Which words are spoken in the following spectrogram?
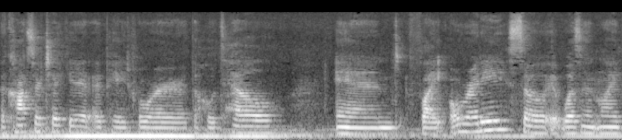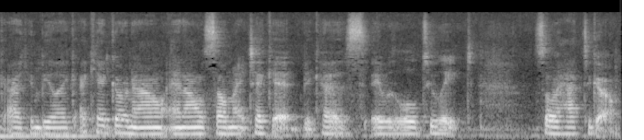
the concert ticket, I paid for the hotel and flight already. So it wasn't like I can be like, I can't go now and I'll sell my ticket because it was a little too late. So I had to go.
